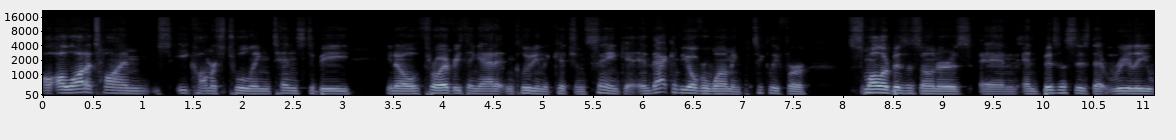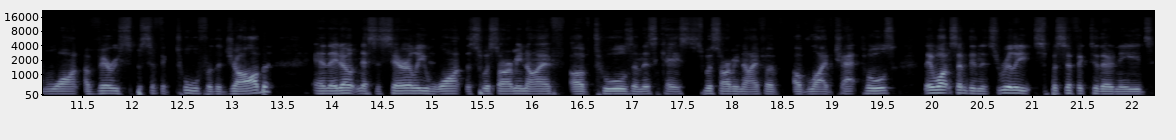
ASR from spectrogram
a lot of times e-commerce tooling tends to be you know throw everything at it, including the kitchen sink, and that can be overwhelming, particularly for smaller business owners and and businesses that really want a very specific tool for the job and they don't necessarily want the swiss army knife of tools in this case swiss army knife of, of live chat tools. They want something that's really specific to their needs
